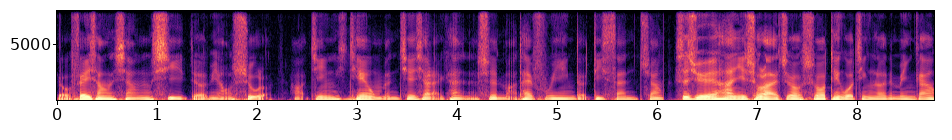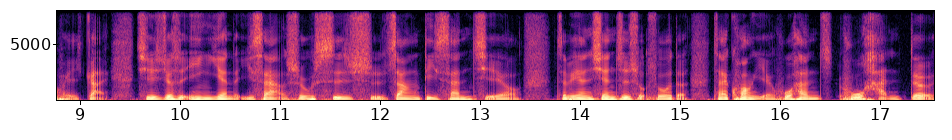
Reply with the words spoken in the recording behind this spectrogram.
有非常详细的描述了。好，今天我们接下来看的是马太福音的第三章。施洗约翰一出来就说：“天国近了，你们应该悔改。”其实就是应验的以赛亚书四十章第三节哦。这边先知所说的，在旷野呼喊呼喊的，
